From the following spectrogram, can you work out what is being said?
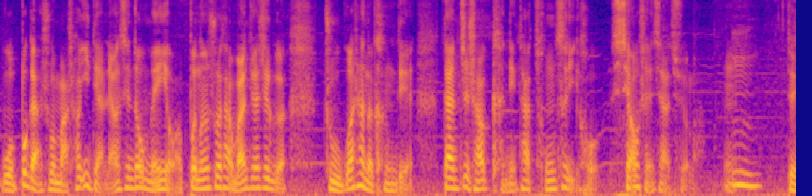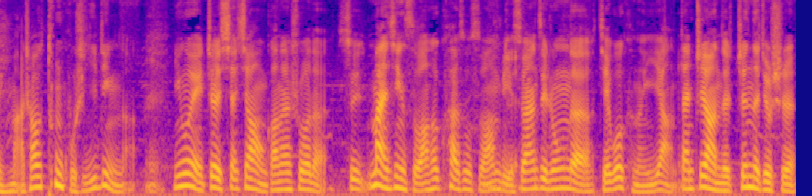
我不敢说马超一点良心都没有啊，不能说他完全是个主观上的坑爹，但至少肯定他从此以后消沉下去了。嗯对，马超痛苦是一定的嗯，因为这像像我刚才说的，所以慢性死亡和快速死亡比，虽然最终的结果可能一样，但这样的真的就是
